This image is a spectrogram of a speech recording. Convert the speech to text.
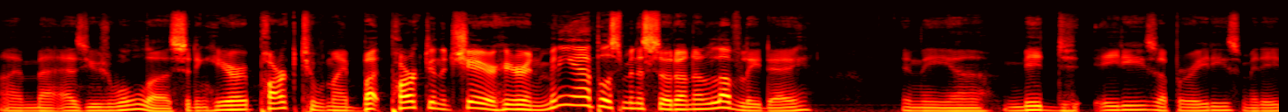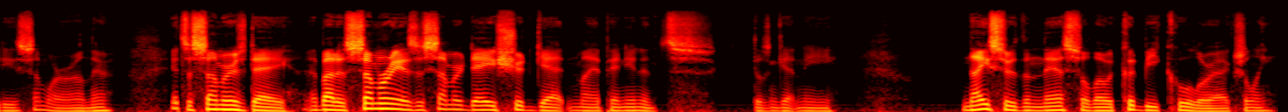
I'm uh, as usual uh, sitting here, parked with my butt parked in the chair here in Minneapolis, Minnesota, on a lovely day in the uh, mid 80s, upper 80s, mid 80s, somewhere around there. It's a summer's day, about as summery as a summer day should get, in my opinion. It doesn't get any nicer than this, although it could be cooler actually.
